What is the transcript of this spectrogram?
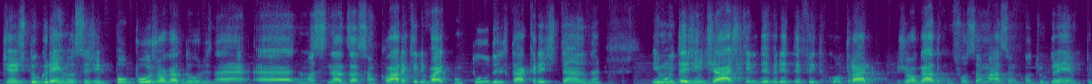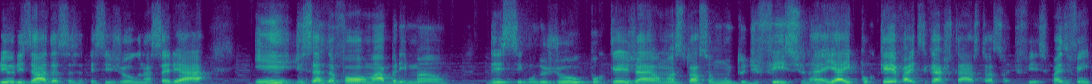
diante do Grêmio, ou seja, ele poupou jogadores, né, é, numa sinalização clara que ele vai com tudo, ele está acreditando, né, e muita gente acha que ele deveria ter feito o contrário, jogado com força máxima contra o Grêmio, priorizado essa, esse jogo na Série A e, de certa forma, abrir mão desse segundo jogo, porque já é uma situação muito difícil, né? E aí, por que vai desgastar a situação difícil? Mas, enfim,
